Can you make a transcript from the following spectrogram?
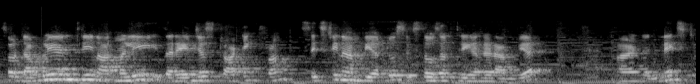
So WN3 normally the range is starting from 16 ampere to 6300 ampere. And next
